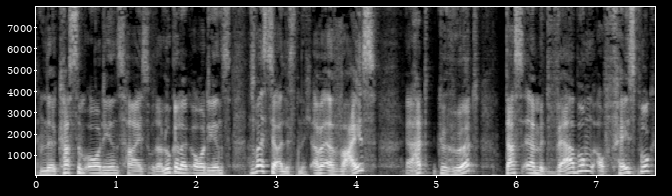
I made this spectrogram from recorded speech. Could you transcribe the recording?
eine Custom Audience heißt oder Lookalike Audience. Das weiß der alles nicht. Aber er weiß, er hat gehört, dass er mit Werbung auf Facebook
